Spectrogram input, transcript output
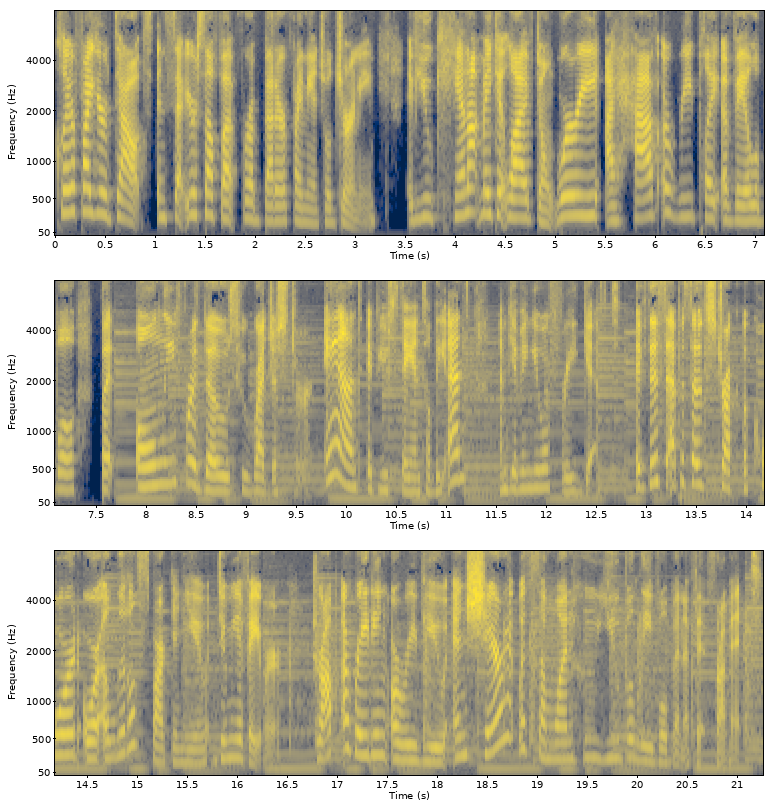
clarify your doubts, and set yourself up for a better financial journey. If you cannot make it live, don't worry. I have a replay available, but only for those who register. And if you stay until the end, I'm giving you a free gift. If this episode struck a chord or a little spark in you, do me a favor. Drop a rating or review and share it with someone who you believe will benefit from it.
